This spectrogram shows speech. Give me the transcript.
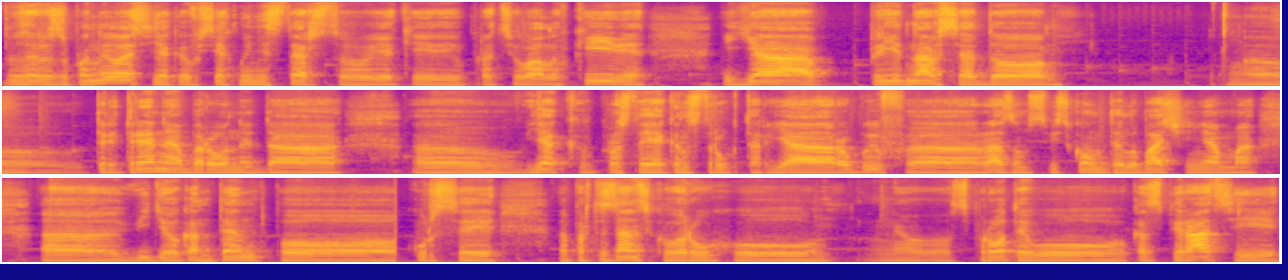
зараз зупинилась, як і у всіх міністерств, які працювали в Києві. Я приєднався до територіальної оборони, да, е, як, просто як інструктор. Я робив е, разом з військовим телебаченням е, відеоконтент по курси партизанського руху, е, спротиву, конспірації.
